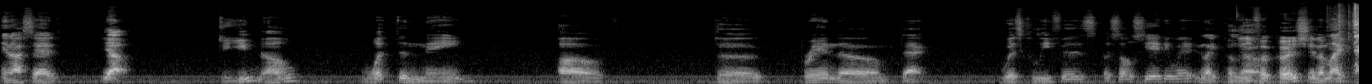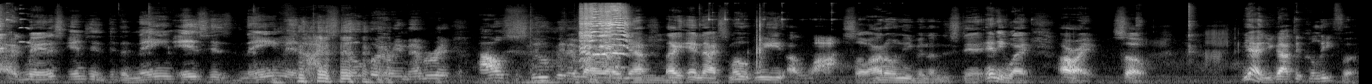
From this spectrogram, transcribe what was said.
and I said, "Yo, do you know what the name of the brand um, that Wiz Khalifa is associated with, like Khalifa Kush, and I'm like, "Dang, man, it's in his. The name is his name, and I still couldn't remember it. How stupid am I right now? Mm. Like, and I smoke weed a lot, so I don't even understand. Anyway, all right, so yeah, you got the Khalifa.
